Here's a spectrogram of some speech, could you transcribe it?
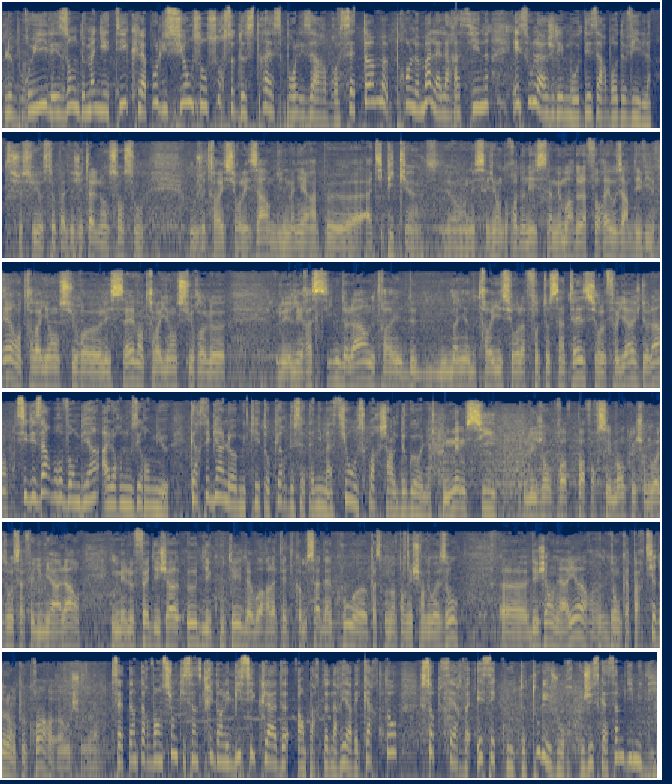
Le bruit, les ondes magnétiques, la pollution sont source de stress pour les arbres. Cet homme prend le mal à la racine et soulage les maux des arbres de ville. Je suis ostéopathe végétal dans le sens où, où je travaille sur les arbres d'une manière un peu atypique, en essayant de redonner la mémoire de la forêt aux arbres des villes. En travaillant sur euh, les sèves, en travaillant sur le, les, les racines de l'arbre, de, de manière de travailler sur la photosynthèse, sur le feuillage de l'arbre. Si les arbres vont bien, alors nous irons mieux. Car c'est bien l'homme qui est au cœur de cette animation au Square Charles de Gaulle. Même si les gens ne croient pas forcément que les chants d'oiseaux ça fait du bien à l'arbre, mais le fait déjà, eux, de l'écouter, d'avoir la tête comme ça d'un coup, euh, parce qu'on entend des chants d'oiseaux, euh, déjà on est ailleurs. Donc à partir de là, on peut croire euh, aux choses. Cette intervention qui s'inscrit dans les bicyclades en partenariat avec Arto s'observe et s'écoute tous les jours jusqu'à samedi midi.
